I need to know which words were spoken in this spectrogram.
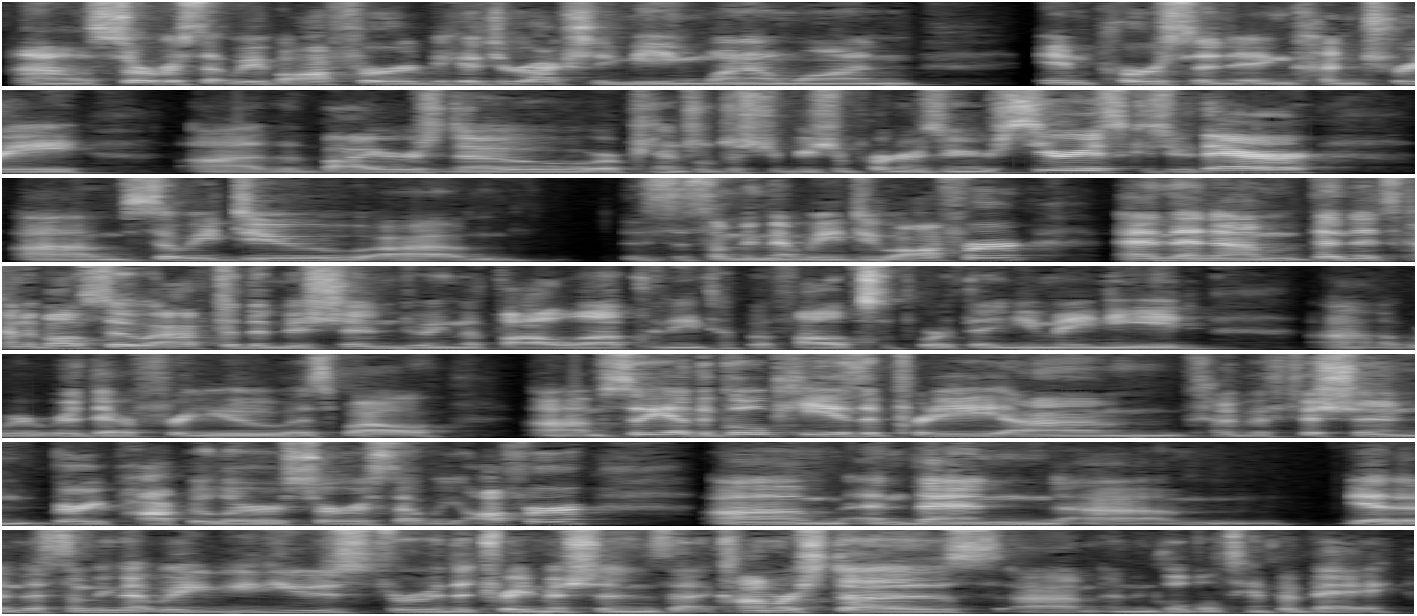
uh, service that we've offered because you're actually meeting one-on-one in person in country. Uh, the buyers know or potential distribution partners when you're serious because you're there. Um, so we do. Um, this is something that we do offer, and then um, then it's kind of also after the mission doing the follow up, any type of follow up support that you may need uh, we're, we're there for you as well. Um, so yeah, the Gold Key is a pretty um, kind of efficient, very popular service that we offer. Um, and then, um, yeah, and that's something that we use through the trade missions that Commerce does um, and Global Tampa Bay.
